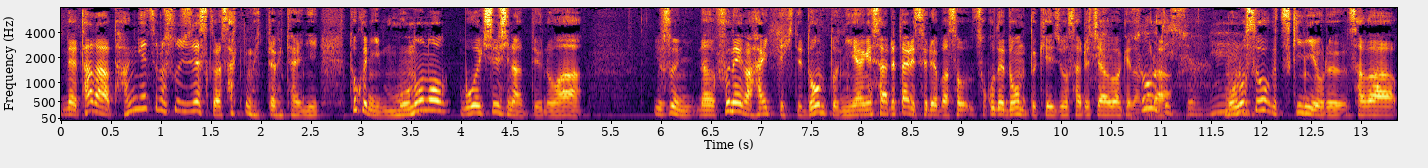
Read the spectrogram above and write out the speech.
でただ、単月の数字ですから、さっきも言ったみたいに、特にものの貿易収支なんていうのは、要するに船が入ってきてどんと荷上げされたりすればそそこでどんと計上されちゃうわけだから、ね、ものすごく月による差が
